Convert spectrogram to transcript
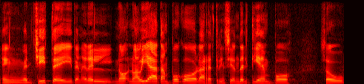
en el chiste y tener el... No, no había tampoco la restricción del tiempo. So,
